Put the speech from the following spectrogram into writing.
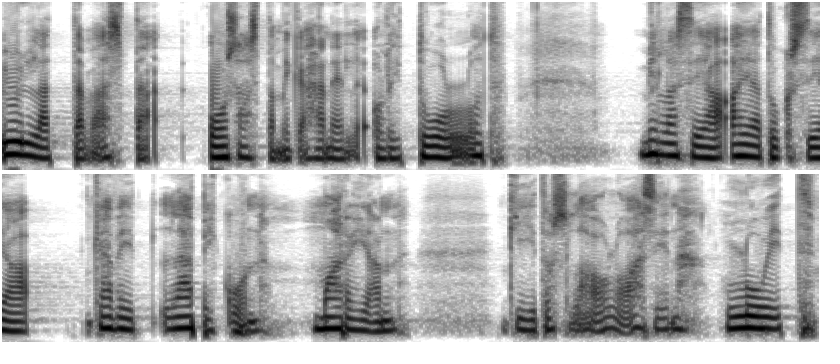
yllättävästä osasta, mikä hänelle oli tullut. Millaisia ajatuksia kävit läpi, kun Marian kiitoslaulua siinä luit?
